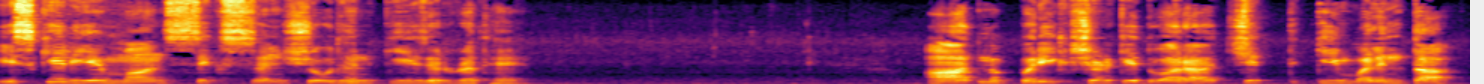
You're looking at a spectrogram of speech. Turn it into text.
इसके लिए मानसिक संशोधन की ज़रूरत है। आत्म परीक्षण के द्वारा चित्त की मलिनता,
